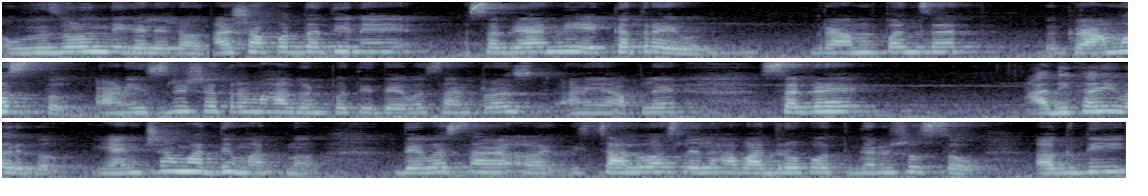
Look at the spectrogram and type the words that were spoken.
उजळून निघालेला होता. अशा पद्धतीने सगळ्यांनी एकत्र येऊन ग्रामपंचायत ग्रामस्थ आणि श्री क्षेत्र महागणपती देवस्थान ट्रस्ट आणि आपले सगळे अधिकारी वर्ग यांच्या माध्यमातून देवस्थान चालू असलेला हा भाद्रपद गणेशोत्सव अगदी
